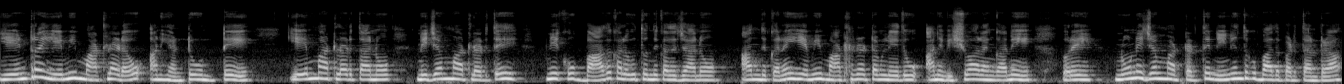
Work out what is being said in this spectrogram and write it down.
ఏంట్రా ఏమీ మాట్లాడావు అని అంటూ ఉంటే ఏం మాట్లాడతాను? నిజం మాట్లాడితే నీకు బాధ కలుగుతుంది కదా జాను. అందుకనే ఏమీ మాట్లాడటం లేదు అని విశ్వాలంగానే ఒరే నువ్వు నిజం మాట్లాడితే నేనెందుకు బాధపడతానురా?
